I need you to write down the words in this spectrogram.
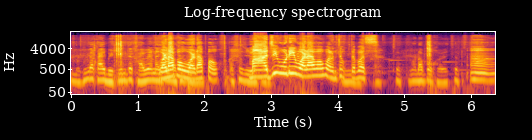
बघूया काय भेटेल तर खाव्या नाही वडापाव वडापाव. कसं जेवण? माझी उडी वडापाव पर्यंत फक्त बस. चल वडापाव खाव्या चल. हा.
